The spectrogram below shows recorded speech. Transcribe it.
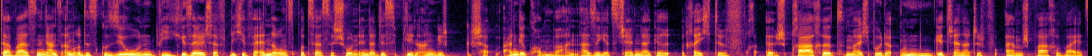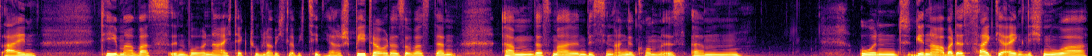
da war es eine ganz andere Diskussion, wie gesellschaftliche Veränderungsprozesse schon in der Disziplin ange angekommen waren. Also jetzt gendergerechte äh, Sprache zum Beispiel oder ungegenderte ähm, Sprache war jetzt ein Thema, was in, der Architektur, glaube ich, glaube ich, zehn Jahre später oder sowas dann ähm, das mal ein bisschen angekommen ist. Ähm, und genau, aber das zeigt ja eigentlich nur,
